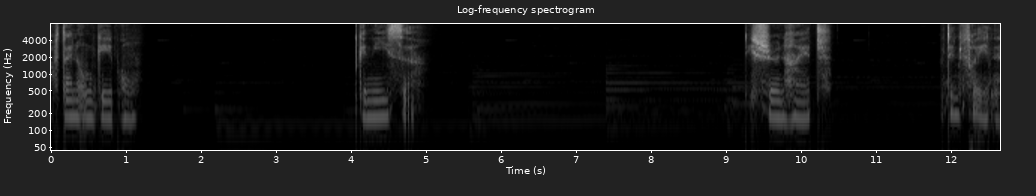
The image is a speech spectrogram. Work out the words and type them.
auf deine Umgebung. Genieße die Schönheit und den Frieden.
